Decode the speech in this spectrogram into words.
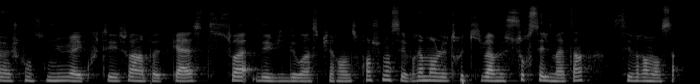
euh, je continue à écouter soit un podcast, soit des vidéos inspirantes. Franchement, c'est vraiment le truc qui va me sourcer le matin. C'est vraiment ça.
